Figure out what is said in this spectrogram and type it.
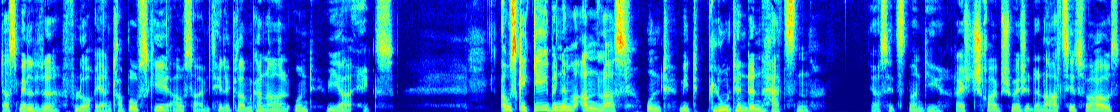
Das meldete Florian Grabowski auf seinem Telegram-Kanal und via X. Aus gegebenem Anlass und mit blutenden Herzen ja, setzt man die Rechtschreibschwäche der Nazis voraus,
